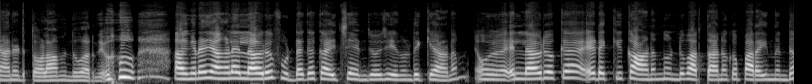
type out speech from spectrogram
ഞാൻ എടുത്തോളാം എന്ന് പറഞ്ഞു. അങ്ങനെ ഞങ്ങളെല്ലാവരും ഫുഡൊക്കെ കഴിച്ച് എൻജോയ് ചെയ്തുകൊണ്ടിരിക്കുകയാണ്. ഓ, എല്ലാവരും ഒക്കെ ഇടയ്ക്ക് കാണുന്നുണ്ട് വർത്താനമൊക്കെ പറയുന്നുണ്ട്.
